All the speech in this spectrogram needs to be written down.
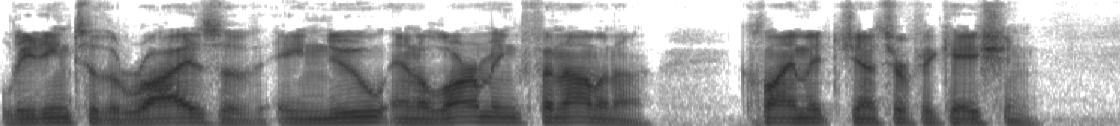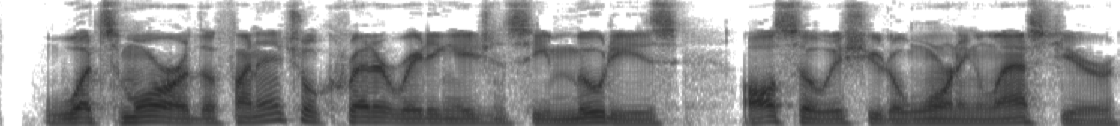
leading to the rise of a new and alarming phenomena climate gentrification. What's more, the financial credit rating agency Moody's also issued a warning last year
